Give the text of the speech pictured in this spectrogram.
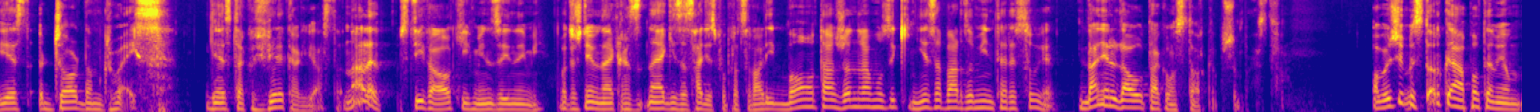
jest Jordan Grace. Jest to jakoś wielka gwiazda. No ale Steve Aoki między innymi. Chociaż nie wiem na, jaka, na jakiej zasadzie współpracowali, bo ta żenra muzyki nie za bardzo mi interesuje. Daniel dał taką storkę, proszę Państwa. Obejrzymy storkę, a potem ją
